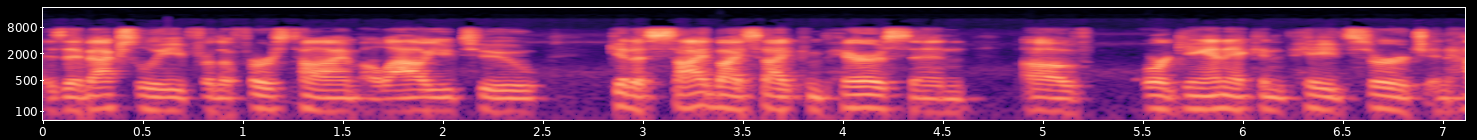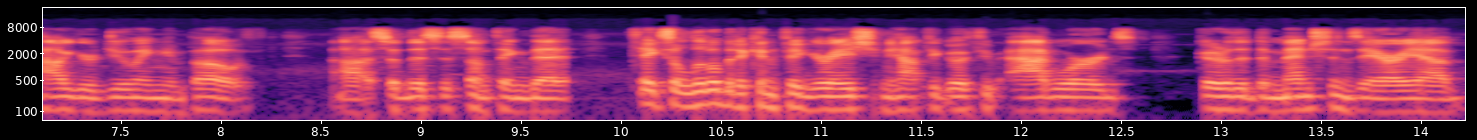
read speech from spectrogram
is they've actually, for the first time, allow you to get a side-by-side comparison of organic and paid search and how you're doing in both. Uh, so this is something that takes a little bit of configuration. You have to go through AdWords, go to the dimensions area,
